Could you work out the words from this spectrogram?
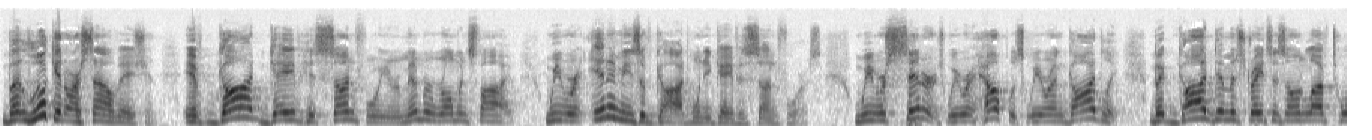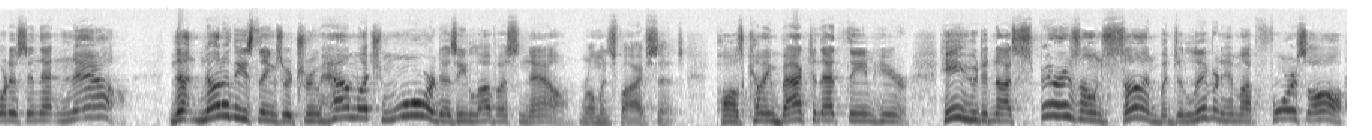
But look at our salvation. If God gave his son for you, remember Romans 5, we were enemies of God when he gave his son for us. We were sinners, we were helpless, we were ungodly. But God demonstrates his own love toward us in that now. None of these things are true. How much more does he love us now? Romans 5 says. Paul's coming back to that theme here. He who did not spare his own son, but delivered him up for us all,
